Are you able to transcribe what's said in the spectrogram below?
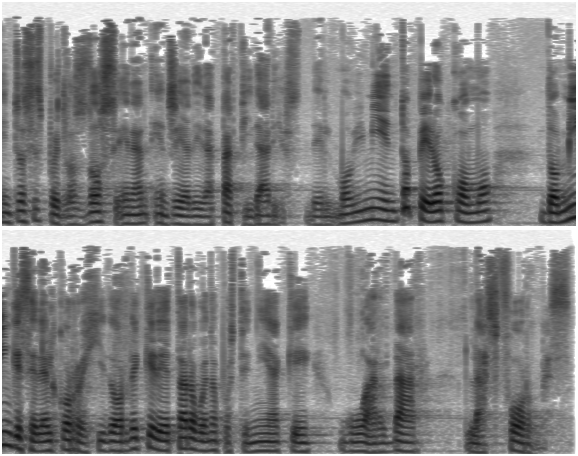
Entonces, pues los dos eran en realidad partidarios del movimiento, pero como Domínguez era el corregidor de Querétaro, bueno, pues tenía que guardar las formas.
